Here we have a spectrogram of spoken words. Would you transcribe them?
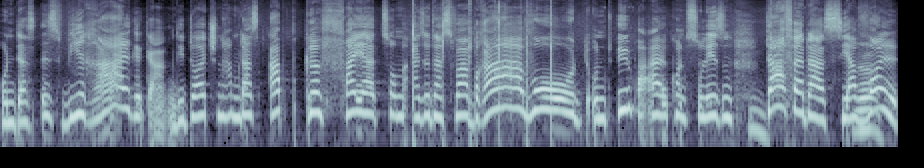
Und das ist viral gegangen. Die Deutschen haben das abgefeiert. Zum, also das war bravo. Und überall konntest du lesen, darf er das? Jawohl. Ja.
